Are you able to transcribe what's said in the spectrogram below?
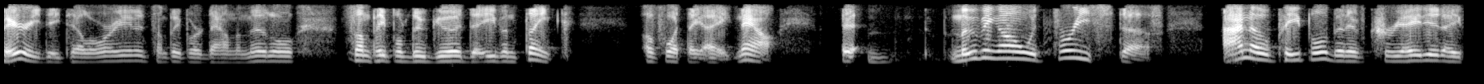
very detail oriented. Some people are down the middle. Some people do good to even think of what they ate. Now, eh, moving on with free stuff. I know people that have created a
